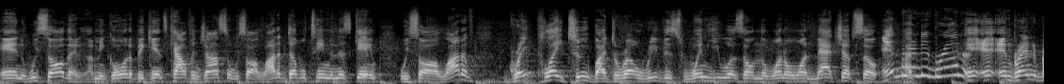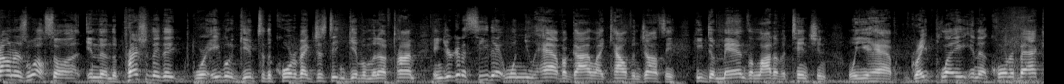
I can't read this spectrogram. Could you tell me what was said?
And we saw that. I mean, going up against Calvin Johnson, we saw a lot of double team in this game. We saw a lot of great play, too, by Darrelle Revis when he was on the one on one matchup. So And Brandon Browner. And, and Brandon Browner as well. So, uh, in the, the pressure that they were able to give to the quarterback just didn't give him enough time. And you're going to see that when you have a guy like Calvin Johnson. He demands a lot of attention. When you have great play in a cornerback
